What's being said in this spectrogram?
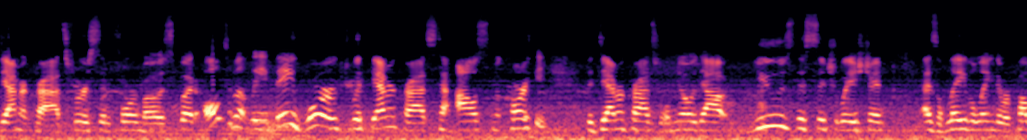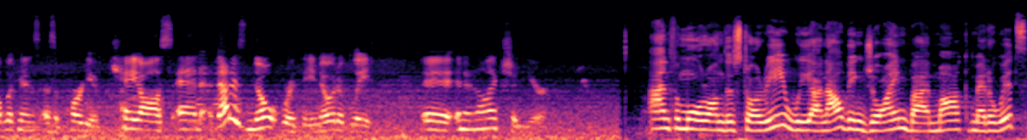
Democrats first and foremost, but ultimately they worked with Democrats to oust McCarthy. The Democrats will no doubt use this situation as labeling the Republicans as a party of chaos, and that is noteworthy, notably uh, in an election year. And for more on this story, we are now being joined by Mark Meirowitz.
